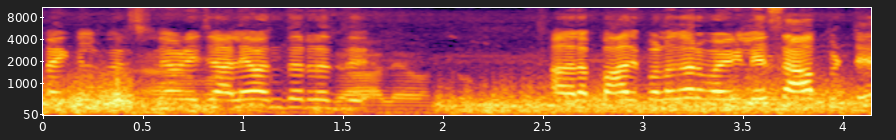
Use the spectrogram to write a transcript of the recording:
சைக்கிள் பிரச்சனை அப்படியே ஜாலியாக வந்துடுறது ஜாலியாக வந்துடும் அதுல பாதி பலகாரம் வழியிலே சாப்பிட்டு.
